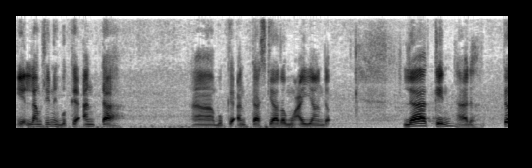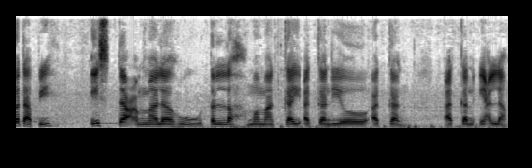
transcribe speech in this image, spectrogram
I'lam sini bukan anta ha, bukan anta secara muayyan tak. Lakin ada. Tetapi ista'malahu telah memakai akan dia akan akan i'lam.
